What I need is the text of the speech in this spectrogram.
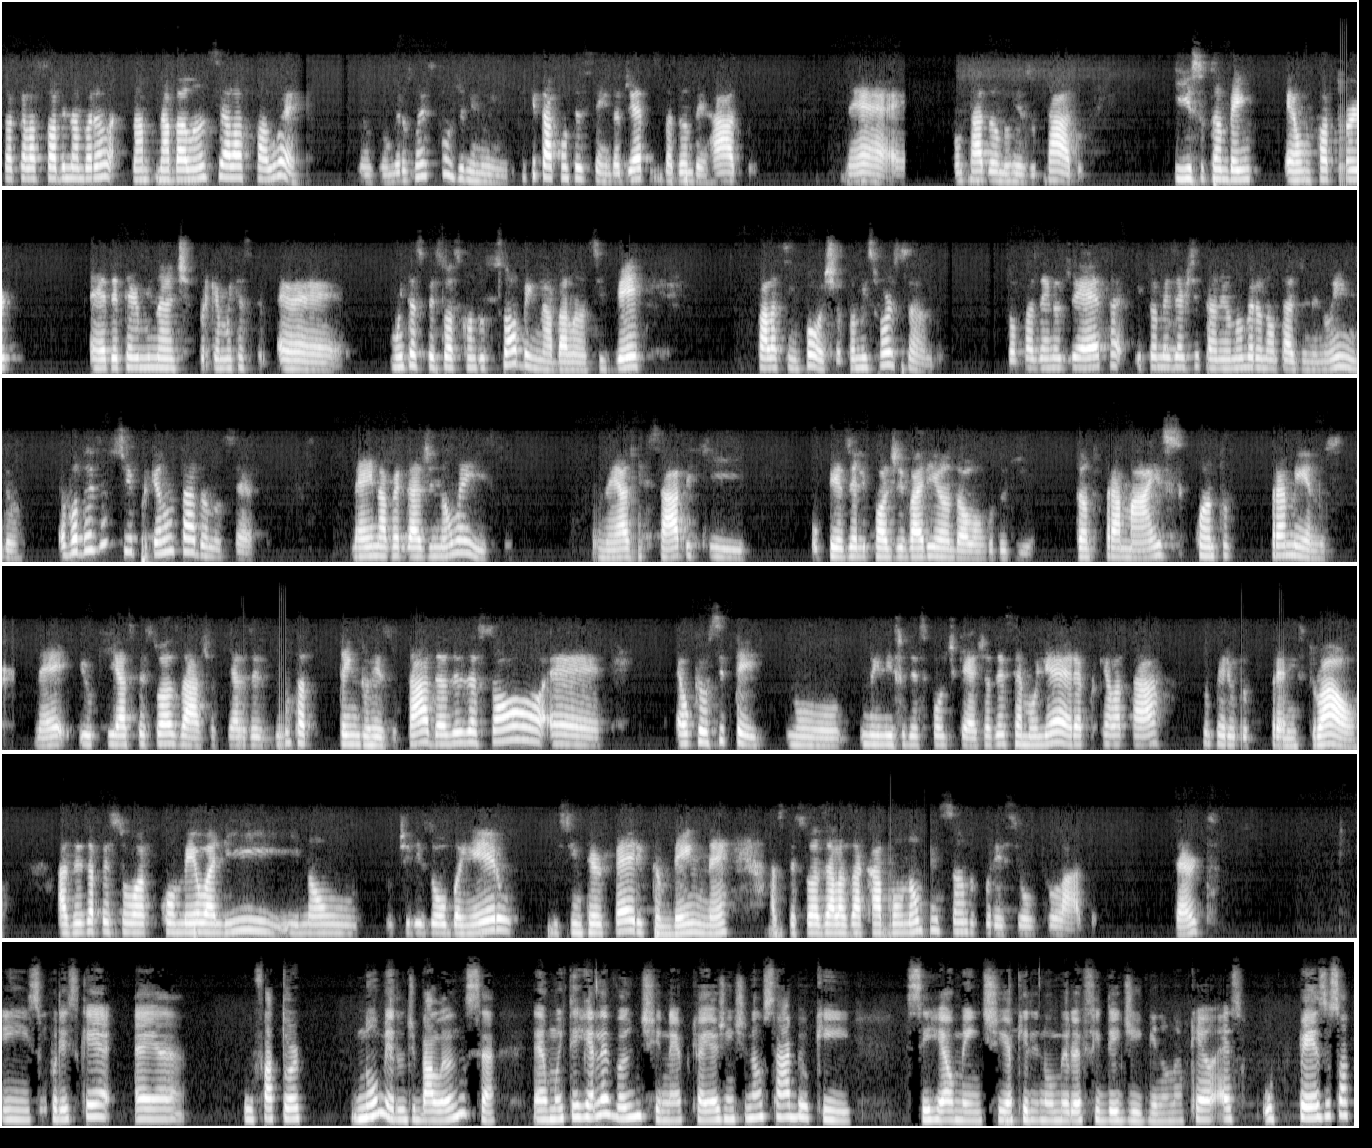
Só que ela sobe na, na, na balança e ela fala, ué, os números não estão diminuindo. O que está acontecendo? A dieta está dando errado? Né? Não está dando resultado? E isso também é um fator é, determinante, porque muitas, é, muitas pessoas, quando sobem na balança e vê fala assim, poxa, eu estou me esforçando, estou fazendo dieta e estou me exercitando e o número não está diminuindo, eu vou desistir, porque não está dando certo. Né? E na verdade não é isso. Né? A gente sabe que o peso ele pode ir variando ao longo do dia, tanto para mais quanto para menos. Né? E o que as pessoas acham que às vezes não está tendo resultado, às vezes é só é, é o que eu citei, no, no início desse podcast. Às vezes, se é mulher, é porque ela está no período pré-menstrual. Às vezes, a pessoa comeu ali e não utilizou o banheiro, isso interfere também, né? As pessoas elas acabam não pensando por esse outro lado, certo? Isso, por isso que é, o fator número de balança é muito irrelevante, né? Porque aí a gente não sabe o que se realmente aquele número é fidedigno, né? Porque é, o peso só.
